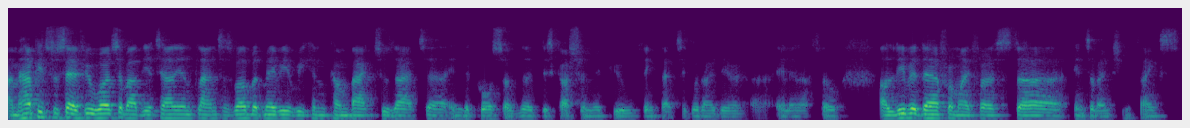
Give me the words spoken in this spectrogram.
I'm happy to say a few words about the Italian plans as well, but maybe we can come back to that uh, in the course of the discussion if you think that's a good idea, uh, Elena. So I'll leave it there for my first uh, intervention. Thanks.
